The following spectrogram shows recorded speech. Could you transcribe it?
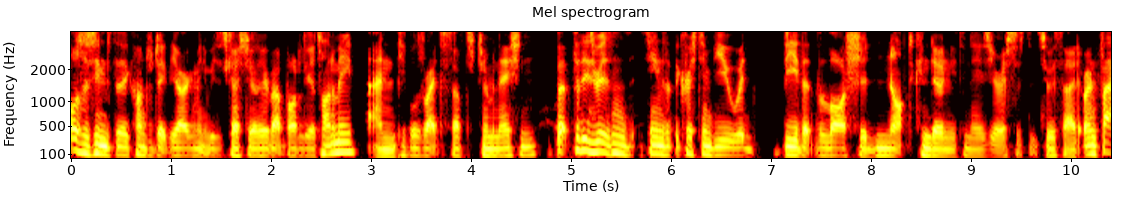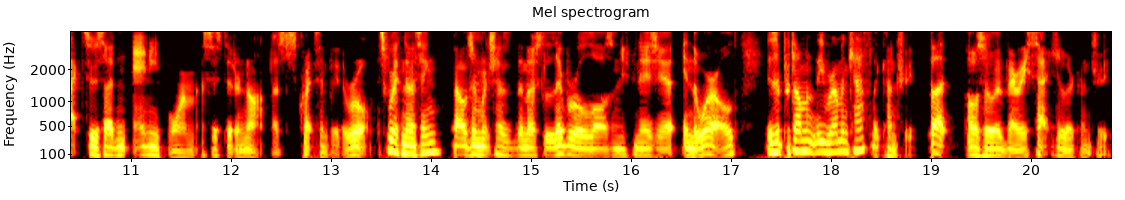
also seems to contradict the argument we discussed earlier about bodily autonomy and people's right to self determination. But for these reasons, it seems that the Christian view would be that the law should not condone euthanasia or assisted suicide, or in fact, suicide in any form, assisted or not. That's just quite simply the rule. It's worth noting Belgium, which has the most liberal laws on euthanasia in the world, is a predominantly Roman Catholic country, but also a very secular country.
